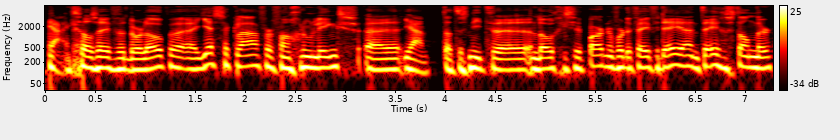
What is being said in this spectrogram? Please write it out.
Ja, ik zal ze even doorlopen. Uh, Jesse Klaver van GroenLinks. Uh, ja, dat is niet uh, een logische partner voor de VVD, een tegenstander.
